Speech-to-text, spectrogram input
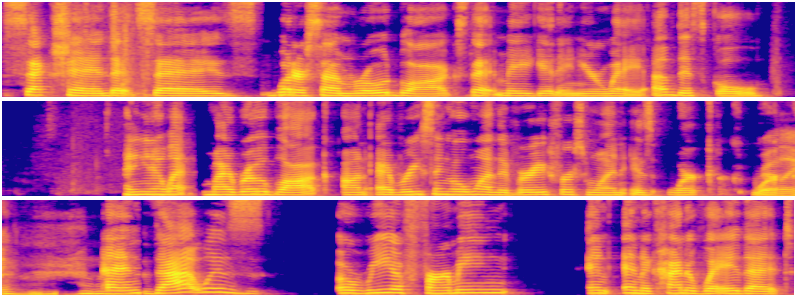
section that says what are some roadblocks that may get in your way of this goal. And you know what? My roadblock on every single one, the very first one is work. work. Really. And that was a reaffirming in in a kind of way that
